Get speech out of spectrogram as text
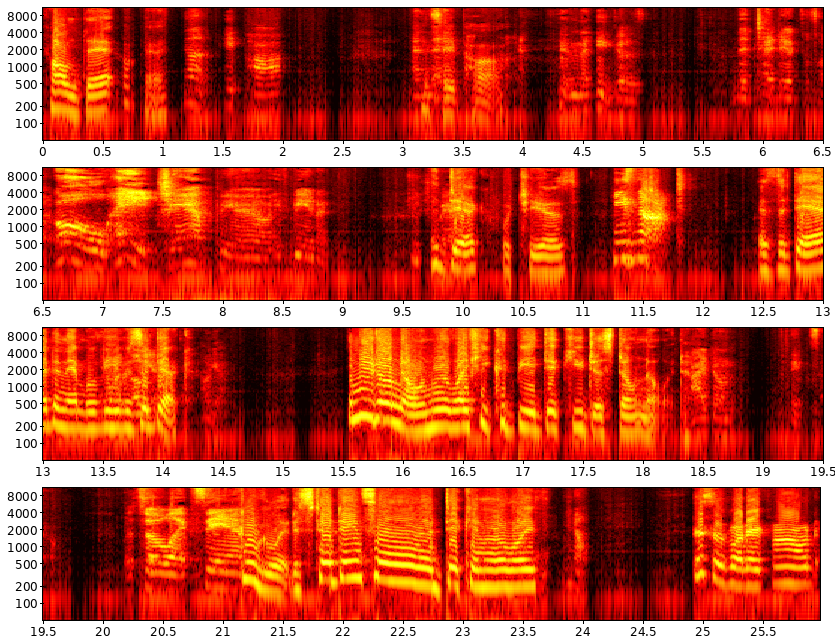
He called him Dad. Okay. No, hey, Pa. And And say then, Pa. and then he goes, and then Ted Danson's like, oh, hey, champ. You know, he's being a A douchebag. dick, which he is. He's not. As the dad in that movie, he oh, was Oh, a yeah. dick. Oh, yeah. And you don't know. In real life, he could be a dick. You just don't know it. I don't think so. But so, like, Sam, Google it. Is Ted Danson a dick in real life? no. This is what I found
